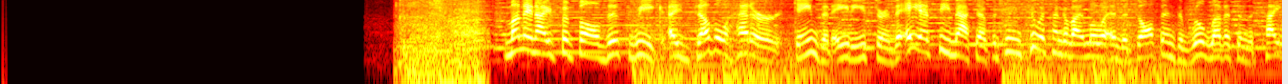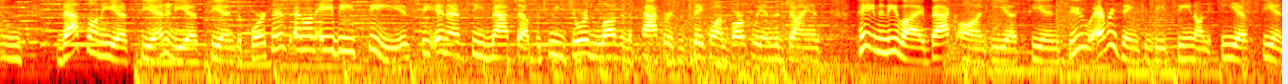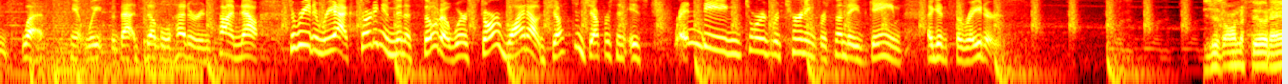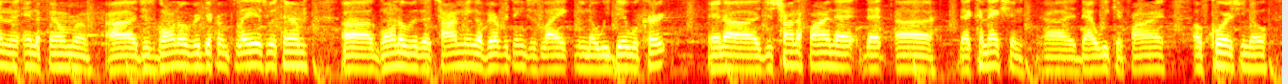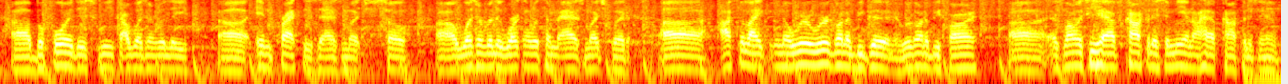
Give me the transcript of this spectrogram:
Monday Night Football this week, a doubleheader, games at 8 Eastern. The AFC matchup between Tua Tagovailoa and the Dolphins and Will Levis and the Titans. That's on ESPN and ESPN Deportes. And on ABC, it's the NFC matchup between Jordan Love and the Packers and Saquon Barkley and the Giants. Peyton and Eli back on ESPN2. Everything can be seen on ESPN Plus. Can't wait for that doubleheader in time. Now, to read and react, starting in Minnesota, where star wideout Justin Jefferson is trending toward returning for Sunday's game against the Raiders just on the field and in the film room. Uh, just going over different plays with him, uh, going over the timing of everything, just like you know we did with Kirk, and uh, just trying to find that that uh, that connection uh, that we can find. Of course, you know uh, before this week I wasn't really in practice as much, so I wasn't really working with him as much. But I feel like you know we're we're going to be good. We're going to be fine as long as he have confidence in me and I have confidence in him.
